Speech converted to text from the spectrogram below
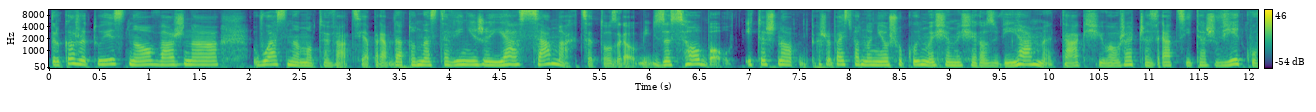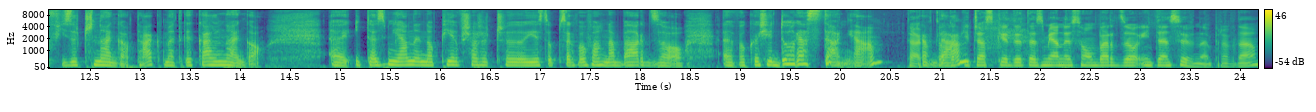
Tylko, że tu jest no, ważna własna motywacja, prawda? To nastawienie, że ja sama chcę to zrobić ze sobą. I też, no, proszę Państwa, no nie oszukujmy się, my się rozwijamy, tak? Siłą rzeczy, z racji też wieku fizycznego, tak? Metrykalnego. E, I te zmiany, no pierwsza rzecz jest obserwowana bardzo e, w okresie dorastania, tak, prawda? to taki czas, kiedy te zmiany są bardzo intensywne, prawda?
